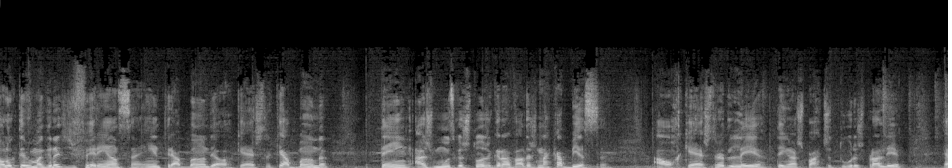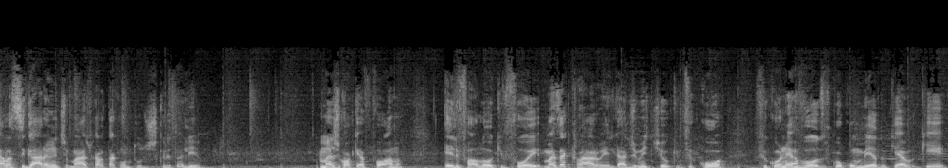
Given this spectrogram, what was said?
Falou que teve uma grande diferença entre a banda e a orquestra, que a banda tem as músicas todas gravadas na cabeça. A orquestra lê, tem as partituras para ler, ela se garante mais porque ela tá com tudo escrito ali. Mas de qualquer forma, ele falou que foi, mas é claro, ele admitiu que ficou, ficou nervoso, ficou com medo, que, é, que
